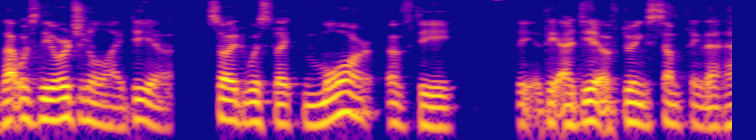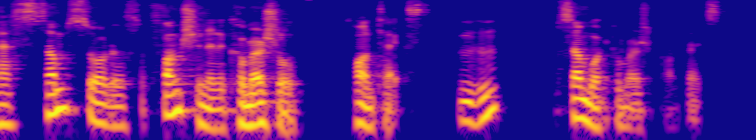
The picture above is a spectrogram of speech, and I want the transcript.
That was the original idea. So it was like more of the, the, the idea of doing something that has some sort of function in a commercial context, mm-hmm. somewhat commercial context.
